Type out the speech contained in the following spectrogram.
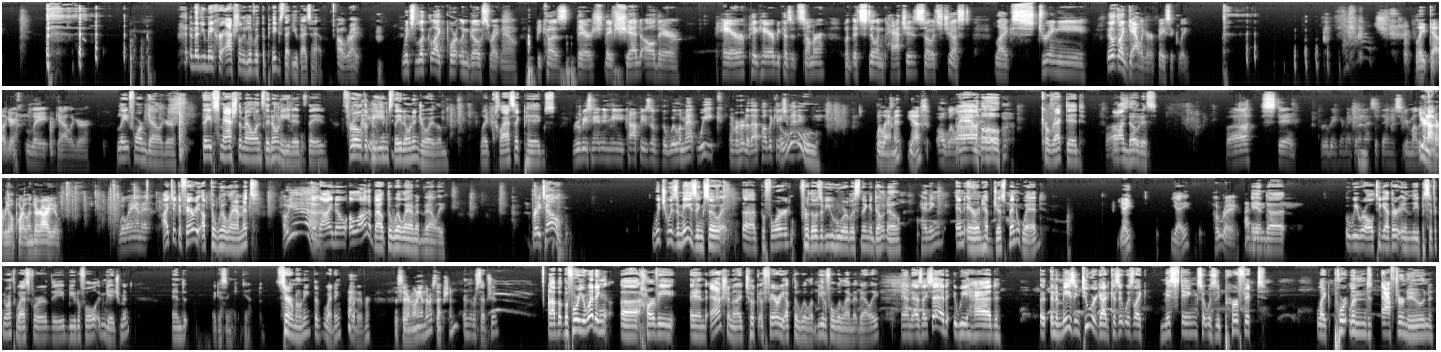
And then you make her actually live with the pigs that you guys have. Oh right. Which look like Portland ghosts right now because they're sh- they've shed all their hair, pig hair, because it's summer, but it's still in patches, so it's just like stringy. They look like Gallagher, basically. Late Gallagher. Late Gallagher. Late form Gallagher. They smash the melons. They don't eat it. They throw the beans. They don't enjoy them. Like classic pigs. Ruby's handing me copies of the Willamette Week. Ever heard of that publication? Henny? Ooh. Willamette, yes. Oh, Willamette. Oh, corrected on Busted. notice. Busted. Ruby, you're making a hmm. mess of things. Your mother. You're not a real Portlander, are you? Willamette. I took a ferry up the Willamette, Oh yeah. and I know a lot about the Willamette Valley, Pray tell. which was amazing. So, uh, before, for those of you who are listening and don't know, Henning and Aaron have just been wed. Yay. Yay. Hooray. and uh, we were all together in the Pacific Northwest for the beautiful engagement, and I guess in yeah ceremony, the wedding, whatever, the ceremony and the reception. and the reception. Uh, but before your wedding, uh, Harvey and Ash and I took a ferry up the Will- beautiful Willamette Valley, and as I said, we had a, an amazing tour guide because it was like misting, so it was the perfect like Portland afternoon,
